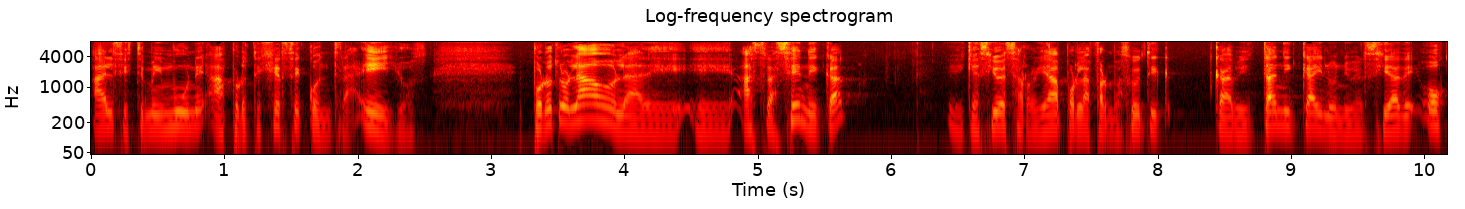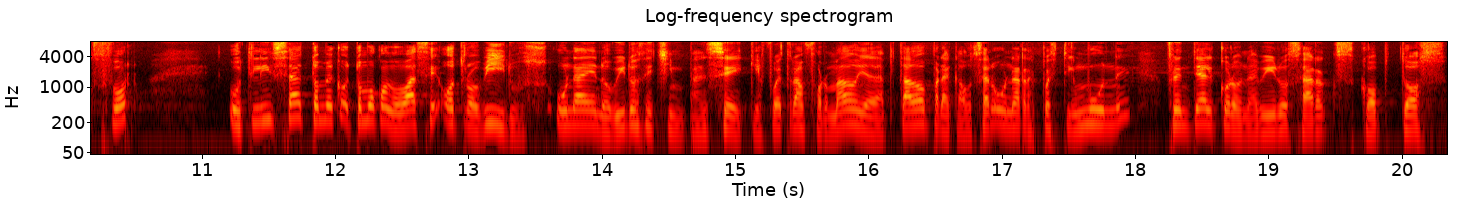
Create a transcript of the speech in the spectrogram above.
al sistema inmune a protegerse contra ellos. Por otro lado, la de eh, AstraZeneca, eh, que ha sido desarrollada por la farmacéutica británica y la Universidad de Oxford, utiliza, tomo como base otro virus, un adenovirus de chimpancé, que fue transformado y adaptado para causar una respuesta inmune frente al coronavirus SARS-CoV-2.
